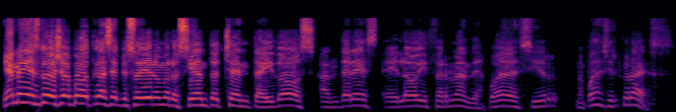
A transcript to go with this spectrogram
Bienvenidos a tu Show Podcast, episodio número 182. Andrés Eloy Fernández, ¿puedes decir, ¿me puedes decir qué hora es?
